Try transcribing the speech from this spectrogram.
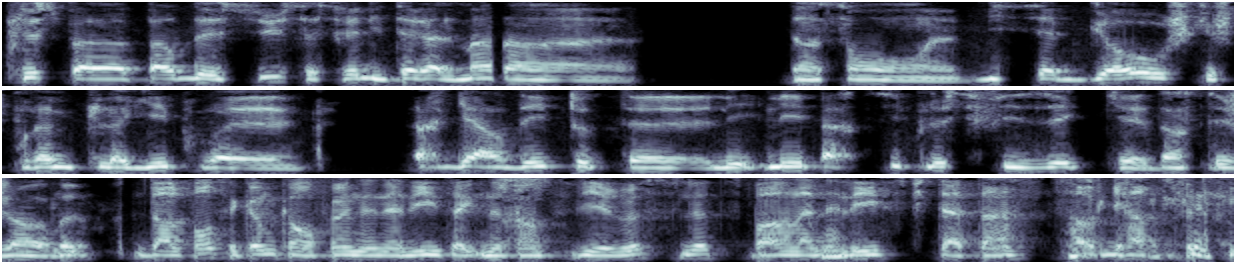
plus par, par-dessus. Ce serait littéralement dans dans son euh, bicep gauche que je pourrais me plugger pour euh, regarder toutes euh, les, les parties plus physiques euh, dans ces genres-là. Dans le fond, c'est comme quand on fait une analyse avec notre antivirus, là, tu pars l'analyse puis t'attends, ça regarde tout.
